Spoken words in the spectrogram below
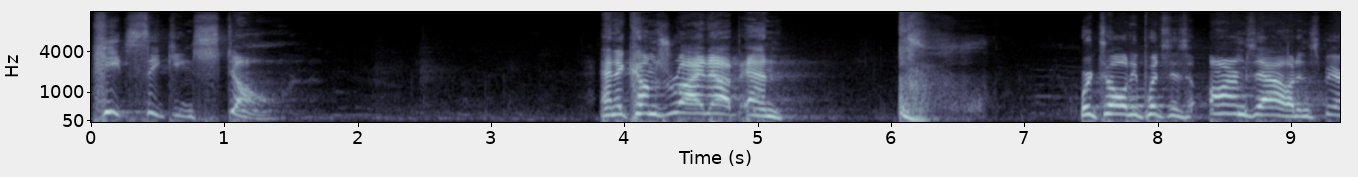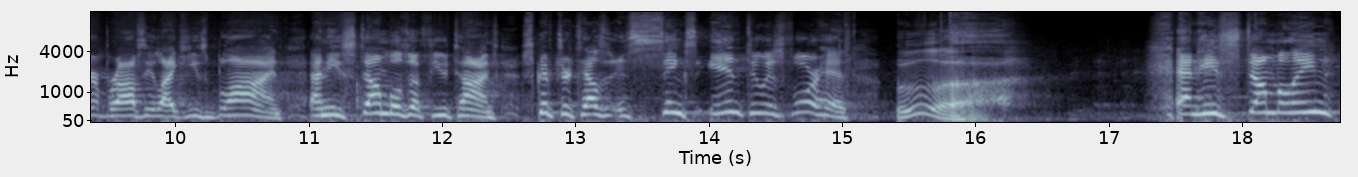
Heat seeking stone. And it comes right up, and we're told he puts his arms out in spirit prophecy like he's blind, and he stumbles a few times. Scripture tells us it sinks into his forehead. Ugh. And he's stumbling.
